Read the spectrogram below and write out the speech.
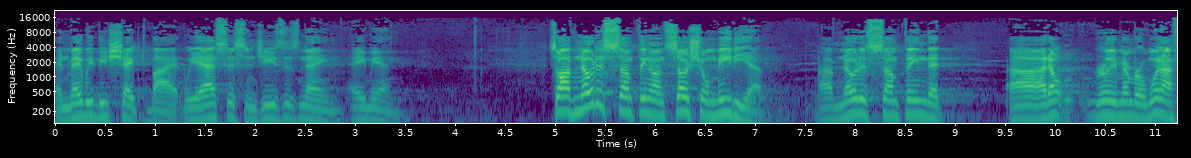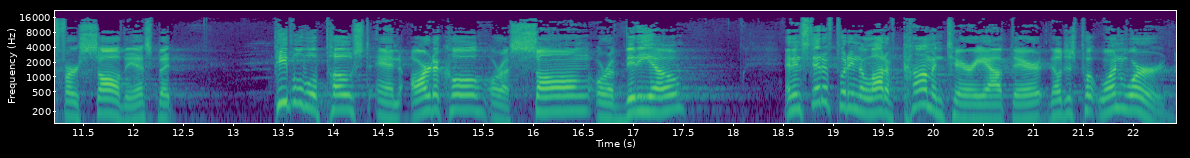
and may we be shaped by it. We ask this in Jesus' name. Amen. So I've noticed something on social media. I've noticed something that uh, I don't really remember when I first saw this, but people will post an article or a song or a video, and instead of putting a lot of commentary out there, they'll just put one word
